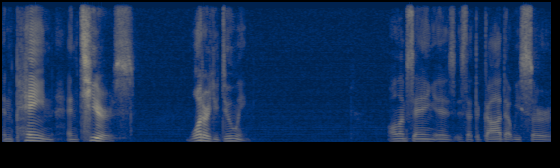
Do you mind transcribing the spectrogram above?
and pain and tears. What are you doing? All I'm saying is, is that the God that we serve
